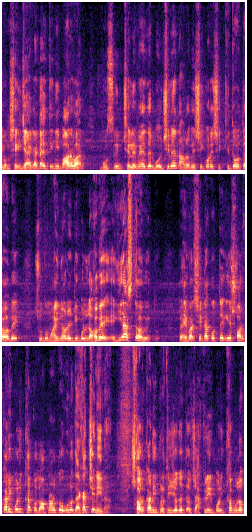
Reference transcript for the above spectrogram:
এবং সেই জায়গাটায় তিনি বারবার মুসলিম ছেলে মেয়েদের বলছিলেন আরও বেশি করে শিক্ষিত হতে হবে। শুধু মাইনরিটি বললে হবে, এগিয়ে আসতে হবে তো। তো এবার সেটা করতে গিয়ে সরকারি পরীক্ষার কথা, আপনারা তো ওগুলো দেখাচ্ছেনই না। সরকারি প্রতিযোগিতা, চাকরির পরীক্ষামূলক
